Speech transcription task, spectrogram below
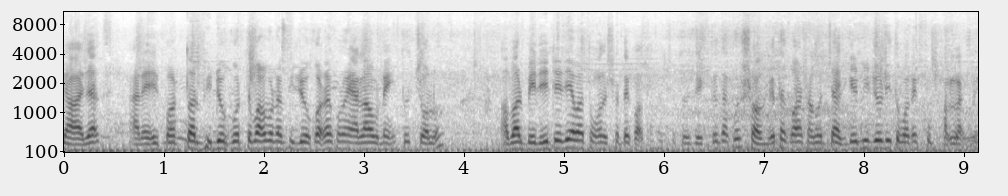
যাওয়া যাক। আর এরপর তো আর ভিডিও করতে পারব না ভিডিও করার কোনো অ্যালাউ নেই। তো চলো। আবার বেরিয়ে টেরিয়ে আবার তোমাদের সাথে কথা হচ্ছে। তো দেখতে থাকো, সঙ্গে থাকো। আশা করছি আজকের ভিডিওটি তোমাদের খুব ভালো লাগবে।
